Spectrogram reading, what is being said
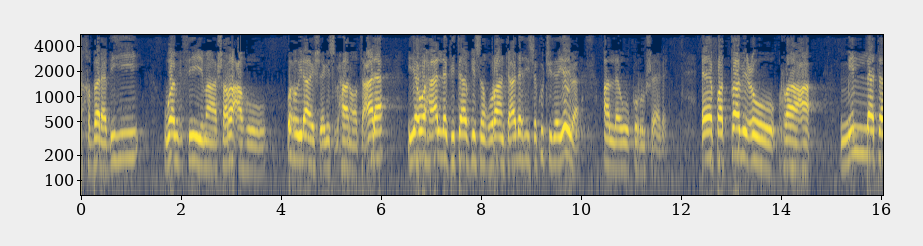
akhbara bihi wa fii ma sharacahu. Wuxuu ilaahay sheegay subxaanahu wa tacaala iyo waxa alle kitaabkiisa qur'aanka a dhexdiisa ku jideeyeyba alle wuu ku run sheegay. Ee fatabicuu raaca millata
